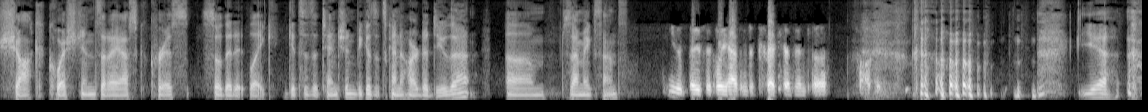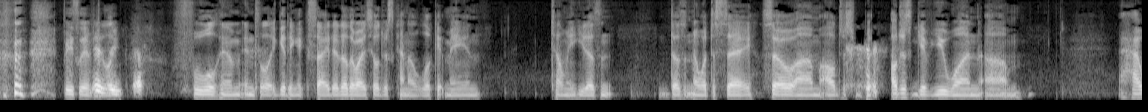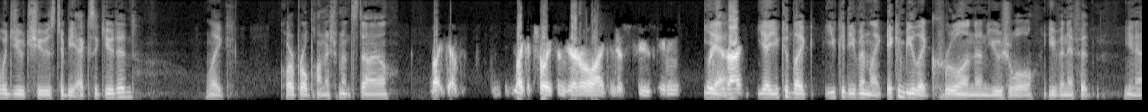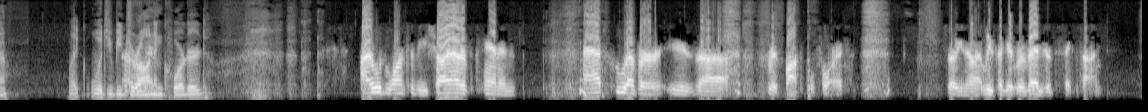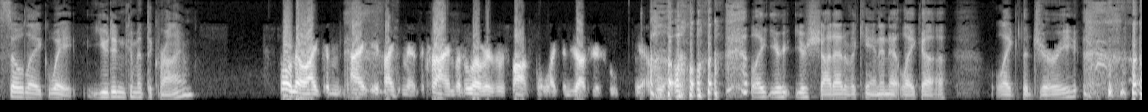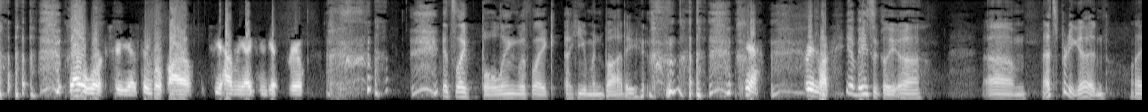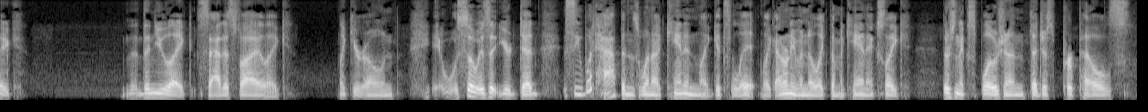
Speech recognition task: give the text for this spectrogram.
shock questions that I ask Chris so that it like gets his attention because it's kind of hard to do that. Um, does that make sense? You're basically having to trick him into talking. yeah. Basically, have to like fool him into like getting excited. Otherwise, he'll just kind of look at me and tell me he doesn't doesn't know what to say. So um, I'll just I'll just give you one. Um, how would you choose to be executed? Like corporal punishment style? like a like a choice in general. I can just choose any Yeah, yeah. You could like you could even like it can be like cruel and unusual, even if it you know like would you be drawn Okay. and quartered? I would want to be shot out of a cannon at whoever is uh, responsible for it. So you know, at least I get revenge at the same time. So like, wait, you didn't commit the crime? Well, no, I can. I if I commit the crime, but whoever is responsible, like the judge or who, you Oh, like you're you're shot out of a cannon at like uh like the jury. that'll work too. Yeah, single file. See how many I can get through. it's like bowling with like a human body. Yeah, pretty much. yeah, basically. Uh, um, that's pretty good. Like, then you like satisfy like like your own. So is it your dead? See what happens when a cannon like gets lit? Like I don't even know like the mechanics. Like there's an explosion that just propels.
